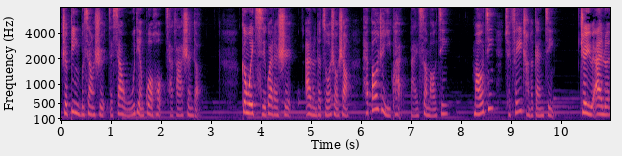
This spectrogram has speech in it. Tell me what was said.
这并不像是在下午五点过后才发生的。更为奇怪的是，艾伦的左手上还包着一块白色毛巾，毛巾却非常的干净，这与艾伦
